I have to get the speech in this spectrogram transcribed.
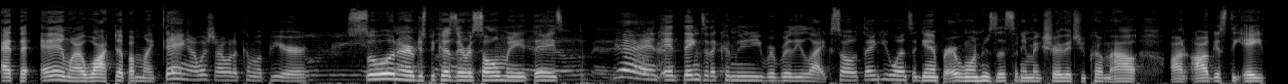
at the end, when I walked up, I'm like, dang, I wish I would have come up here sooner, just because there were so many things. Yeah, and, and things that the community would really like. So thank you once again for everyone who's listening. Make sure that you come out on August the 8th.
